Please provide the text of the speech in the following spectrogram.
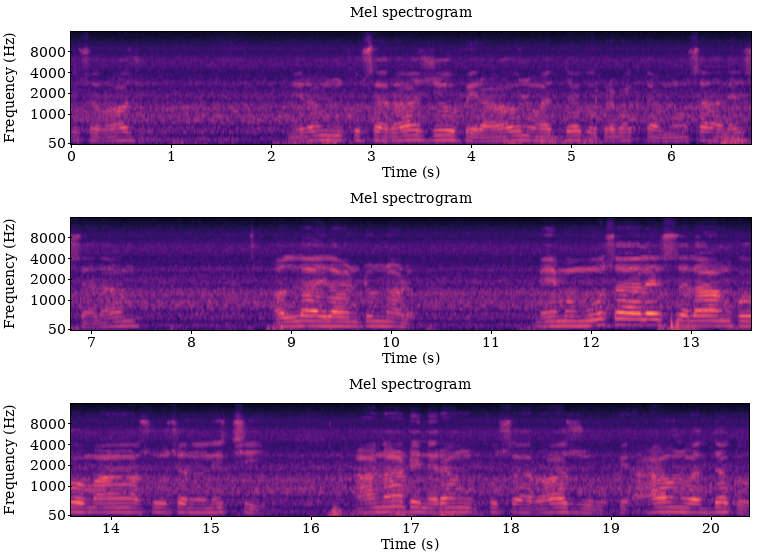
నిరాకుశరాజు నిరంకుశరాజు ఫిరావున్ వద్దకు ప్రవక్త మూసా అలైహిస్సలాం అల్లా ఇలా అంటున్నాడు మేము మూసా అలైహిస్సలాంకు మా సూచనలనిచ్చి ఆనాటి నిరంకుశరాజు ఫిరావున్ వద్దకు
